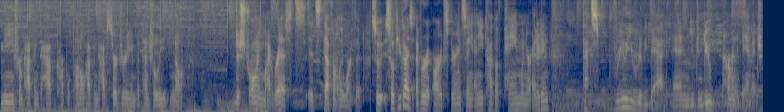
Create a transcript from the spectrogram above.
me from having to have carpal tunnel, having to have surgery, and potentially, you know, destroying my wrists, it's definitely worth it. So, so if you guys ever are experiencing any type of pain when you're editing, that's really, really bad, and you can do permanent damage.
